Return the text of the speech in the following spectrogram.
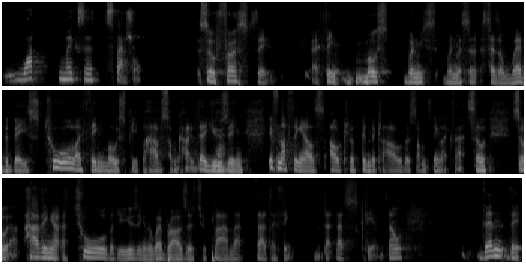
What makes it special? So first the, i think most when we when we says a web-based tool i think most people have some kind they're using yeah. if nothing else outlook in the cloud or something like that so so having a, a tool that you're using in the web browser to plan that that i think that that's clear now then the,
